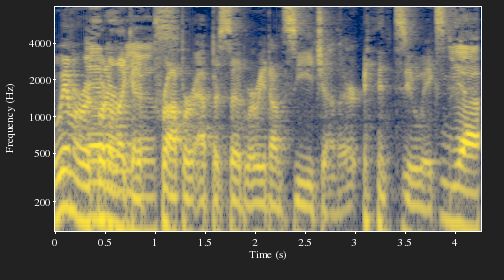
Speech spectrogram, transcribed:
We haven't recorded like a proper episode where we don't see each other in two weeks. yeah.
